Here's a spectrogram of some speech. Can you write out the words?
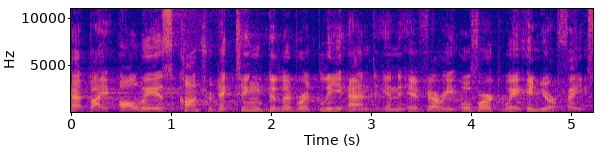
uh, by always contradicting deliberately and in a very overt way in your face.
